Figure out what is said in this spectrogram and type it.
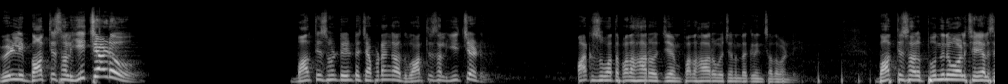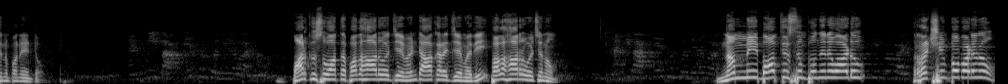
వెళ్ళి బాప్తిసాలు ఇచ్చాడు. బాప్తిసం అంటే ఏంటో చెప్పడం కాదు బాప్తిసాలు ఇచ్చాడు. పాకసువాత సువాత పదహారు అధ్యాయం పదహారు వచనం దగ్గర నుంచి చదవండి. బాప్తిసాలు పొందిన వాళ్ళు చేయాల్సిన పని ఏంటో? మార్కు సువాత పదహారు అధ్యాయం అంటే ఆఖరి అధ్యాయం అది పదహారు వచనం. నమ్మి బాప్తిసం పొందినవాడు రక్షింపబడును.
